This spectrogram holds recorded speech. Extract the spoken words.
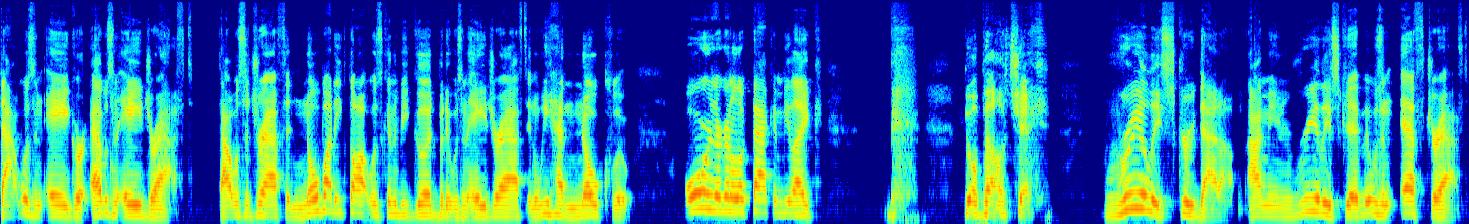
that was an A, or that was an A draft. That was a draft that nobody thought was going to be good, but it was an A draft, and we had no clue. Or they're going to look back and be like, Bill Belichick really screwed that up. I mean, really screwed. It was an F draft.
